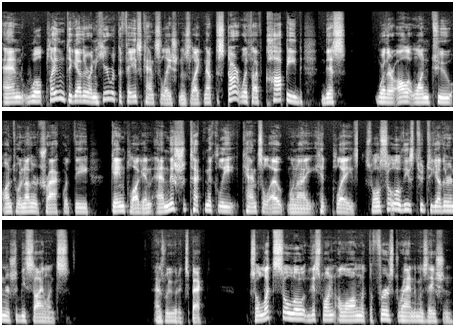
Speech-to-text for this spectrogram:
and we'll play them together and hear what the phase cancellation is like. Now, to start with, I've copied this where they're all at one, two onto another track with the gain plugin, and this should technically cancel out when I hit play. So I'll solo these two together and there should be silence, as we would expect. So let's solo this one along with the first randomization.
